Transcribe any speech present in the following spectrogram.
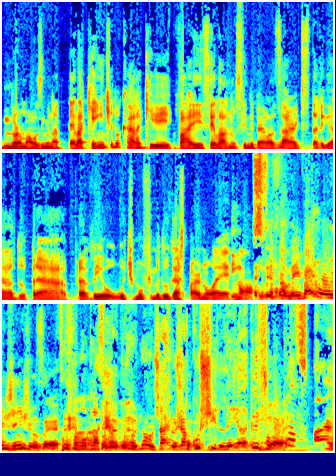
normalzinho na tela quente do cara que vai, sei lá, no Cine Belas Artes, tá ligado? Pra, pra ver o último filme do Gaspar Noé. Nossa, Você também vai longe, hein, José? você falou Gaspar. Não, eu já, eu já cochilei ela que ele falou. Gaspar.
